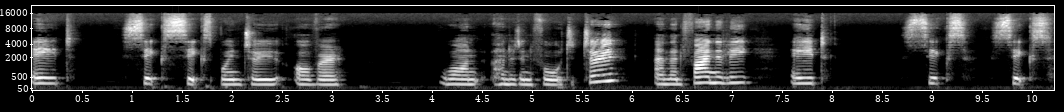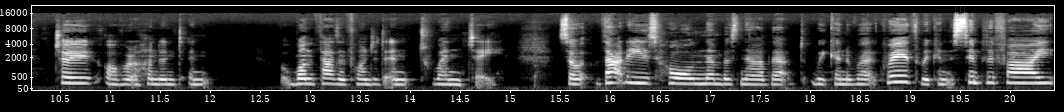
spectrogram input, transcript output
866.2 over 142 and then finally 8662 over 100 and 1420 so that is whole numbers now that we can work with we can simplify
